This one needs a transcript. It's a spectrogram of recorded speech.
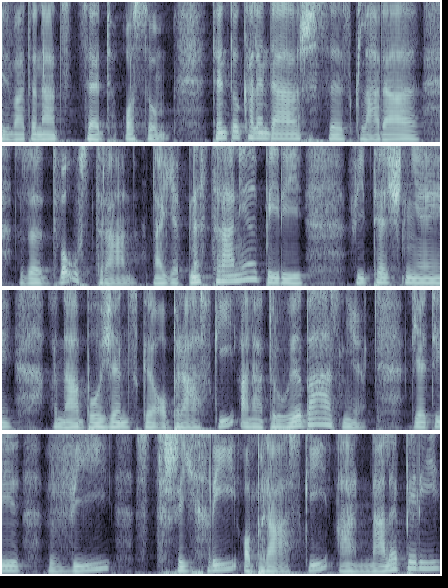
1908. Tento kalendář se skládá ze dvou stran. Na jedné straně byly výtečně náboženské obrázky a na druhé bázně. Děti vystřihli obrázky a nalepili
